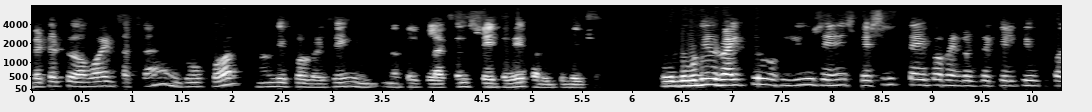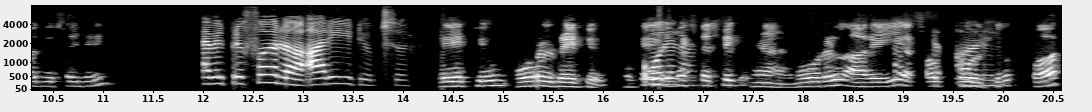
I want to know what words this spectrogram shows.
better to avoid such a go for non-depolarizing muscle relaxant straight away for intubation. So would you like to use any specific type of endotracheal tube for this surgery? I will prefer uh, RAE tube, sir. RAE tube, oral RAE tube. Okay, Oral specific yeah, oral RAE or pole tube for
